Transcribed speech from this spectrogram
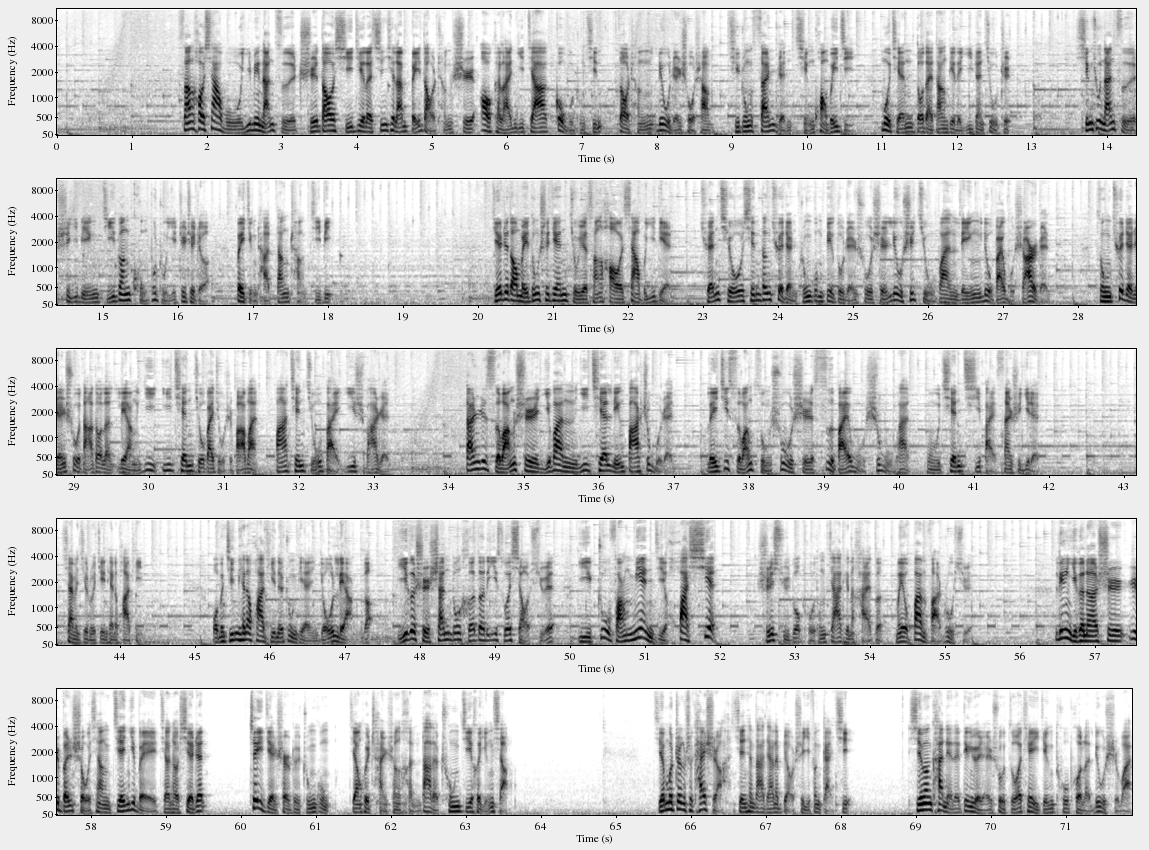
三号下午，一名男子持刀袭击了新西兰北岛城市奥克兰一家购物中心，造成六人受伤，其中三人情况危急，目前都在当地的医院救治。行凶男子是一名极端恐怖主义支持者，被警察当场击毙。截止到美东时间九月三号下午一点。全球新增确诊中共病毒人数是六十九万零六百五十二人，总确诊人数达到了两亿一千九百九十八万八千九百一十八人，单日死亡是一万一千零八十五人，累计死亡总数是四百五十五万五千七百三十一人。下面进入今天的话题，我们今天的话题呢，重点有两个，一个是山东菏泽的一所小学以住房面积划线。使许多普通家庭的孩子没有办法入学。另一个呢是日本首相菅义伟将要卸任，这件事儿对中共将会产生很大的冲击和影响。节目正式开始啊，先向大家呢表示一份感谢。新闻看点的订阅人数昨天已经突破了六十万，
